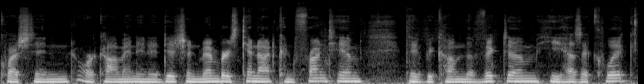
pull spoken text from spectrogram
question or comment. In addition, members cannot confront him. They've become the victim. He has a clique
